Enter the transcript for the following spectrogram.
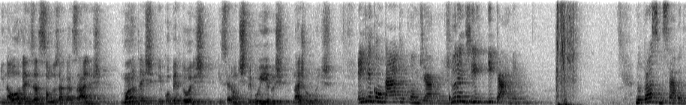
e na organização dos agasalhos, mantas e cobertores que serão distribuídos nas ruas. Entre em contato com o diácono Jurandir e Carmen. No próximo sábado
